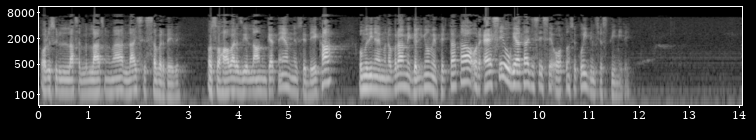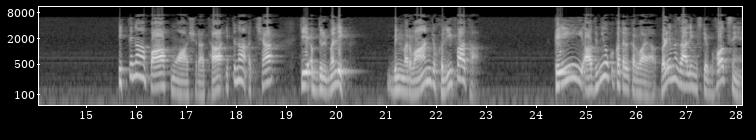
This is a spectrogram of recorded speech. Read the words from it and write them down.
اور رسول اللہ صلی اللہ علیہ وسلم اللہ اسے صبر دے دے۔ اور صحابہ رضی اللہ عنہ کہتے ہیں، ہم نے اسے دیکھا، وہ مدینہ منورہ میں گلیوں میں پھرتا تھا اور ایسے ہو گیا تھا جسے اسے عورتوں سے کوئی دلچسپی نہیں رہی۔ اتنا پاک معاشرہ تھا، اتنا اچھا کہ عبد الملک بن مروان جو خلیفہ تھا کئی آدمیوں کو قتل کروایا، بڑے مظالم اس کے بہت سے ہیں۔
